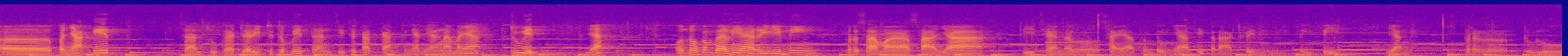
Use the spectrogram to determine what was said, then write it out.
eh, penyakit dan juga dari dedemit dan didekatkan dengan yang namanya duit ya. Untuk kembali hari ini bersama saya di channel saya tentunya Citra Green TV yang berdulu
